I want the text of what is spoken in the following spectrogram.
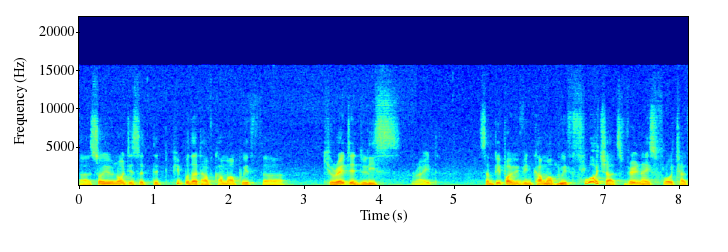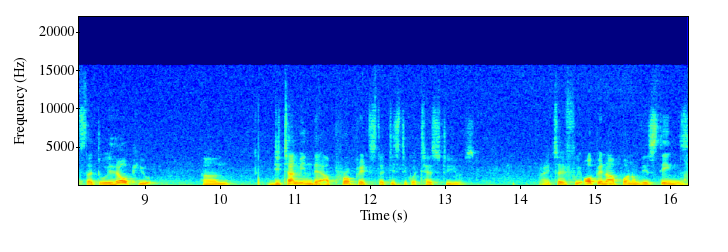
uh, so you notice that the people that have come up with curated lists, right? Some people have even come up with flowcharts, very nice flowcharts that will help you um, determine the appropriate statistical test to use. right? So if we open up one of these things,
